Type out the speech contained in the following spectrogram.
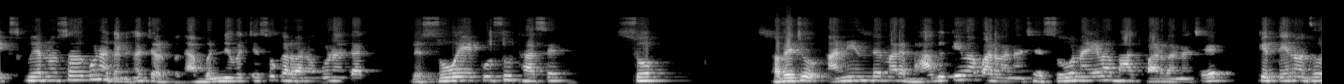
એક સ્ક્વેર નો સહગુણક અને અચળ પદ. આ બંને વચ્ચે શું કરવાનો ગુણાકાર? એટલે સો એકુ શું થશે? સો. હવે જો આની અંદર મારે ભાગ કેવા પાડવાના છે? સો ના એવા ભાગ પાડવાના છે કે તેનો જો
